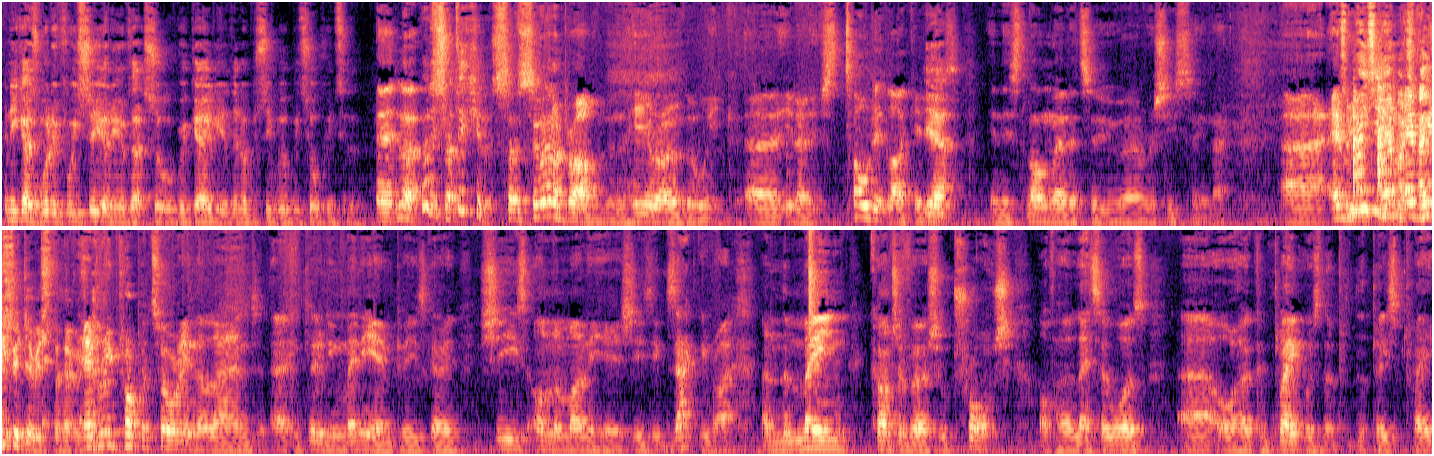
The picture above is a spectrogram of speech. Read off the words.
And he goes, well, if we see any of that sort of regalia, then obviously we'll be talking to them. Uh, look, But it's so- ridiculous. So Suella Braverman, hero of the week, uh, you know, told it like it is Yeah. in this long letter to uh, Rishi Sunak. Uh, every, amazing how much every- hatred there is for her, isn't Every proper Tory in the land, uh, including many MPs, going, she's on the money here, she's exactly right. And the main controversial tranche of her letter was, uh, or her complaint was that the police play,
